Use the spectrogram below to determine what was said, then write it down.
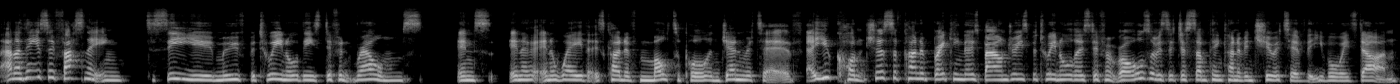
And I think it's so fascinating to see you move between all these different realms in in a in a way that is kind of multiple and generative. Are you conscious of kind of breaking those boundaries between all those different roles, or is it just something kind of intuitive that you've always done?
